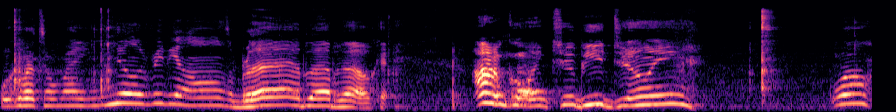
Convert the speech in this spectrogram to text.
welcome back to my new videos, blah, blah, blah. Okay, I'm going to be doing, well,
